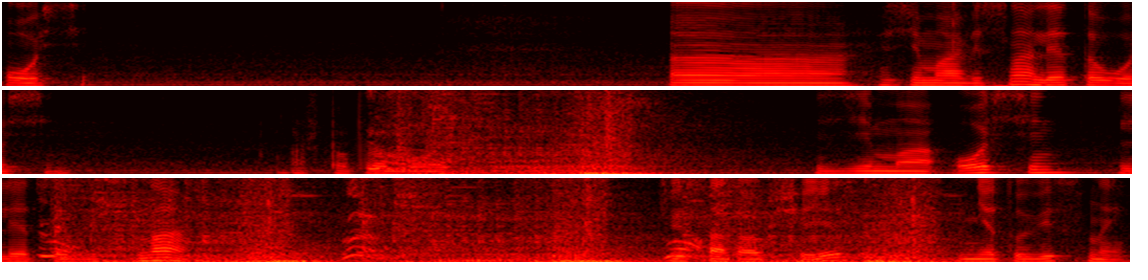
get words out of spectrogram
осень. А, зима, весна, лето, осень. Можешь попробовать. Зима, осень, лето, весна. Весна-то вообще есть? Нету весны.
